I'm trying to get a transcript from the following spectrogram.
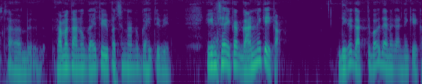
සමත අනුගහිත විපස්සනා අනුගහිත වෙන්නේ. ඒක නිසා එකක් ගන්න එක එකක්. දෙක ගත්ත බව දැනගන්න එක එකක්.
